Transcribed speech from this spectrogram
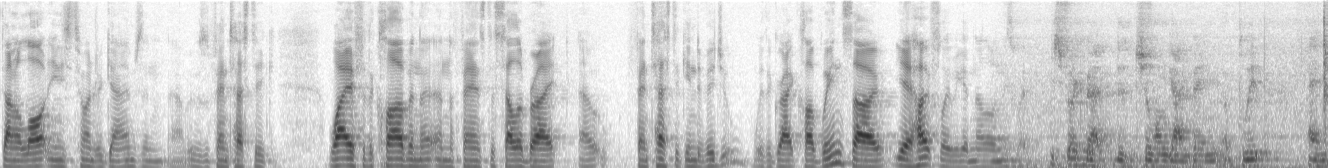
done a lot in his 200 games, and uh, it was a fantastic way for the club and the, and the fans to celebrate a fantastic individual with a great club win. So, yeah, hopefully we get another one this week. You spoke about the Geelong game being a blip and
